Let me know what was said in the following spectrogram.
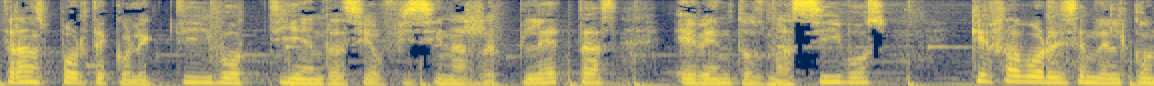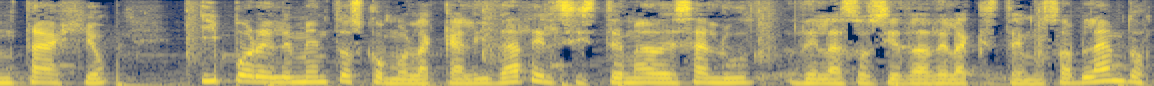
transporte colectivo, tiendas y oficinas repletas, eventos masivos que favorecen el contagio y por elementos como la calidad del sistema de salud de la sociedad de la que estemos hablando.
